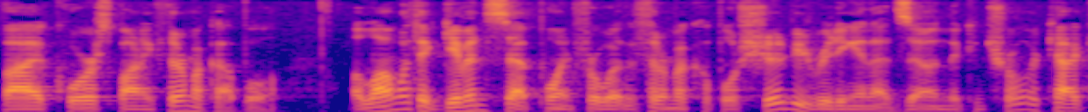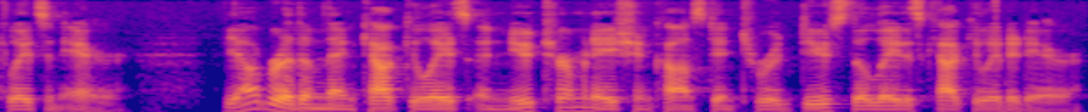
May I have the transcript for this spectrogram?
by a corresponding thermocouple. Along with a given set point for what the thermocouple should be reading in that zone, the controller calculates an error. The algorithm then calculates a new termination constant to reduce the latest calculated error.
